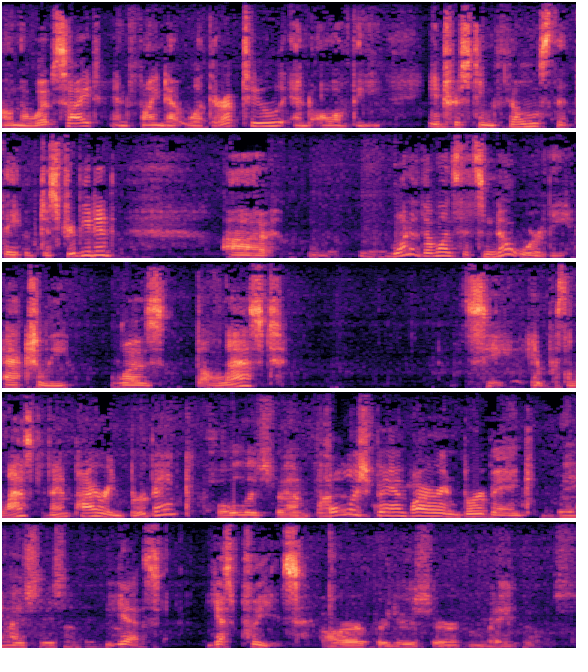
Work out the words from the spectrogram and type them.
on the website and find out what they're up to and all of the interesting films that they have distributed. Uh, one of the ones that's noteworthy actually was the last. Let's see, it was the last vampire in Burbank. Polish vampire. Polish vampire in Burbank. May I say something? Yes, yes, please. Our producer who made those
